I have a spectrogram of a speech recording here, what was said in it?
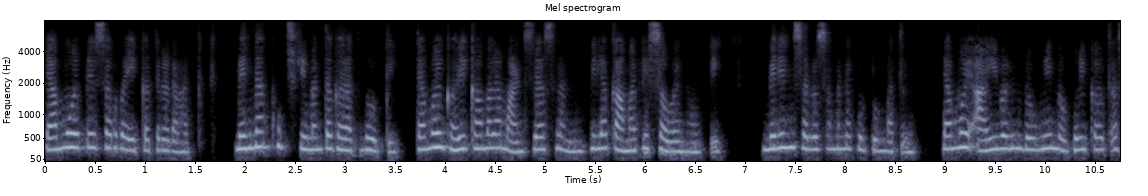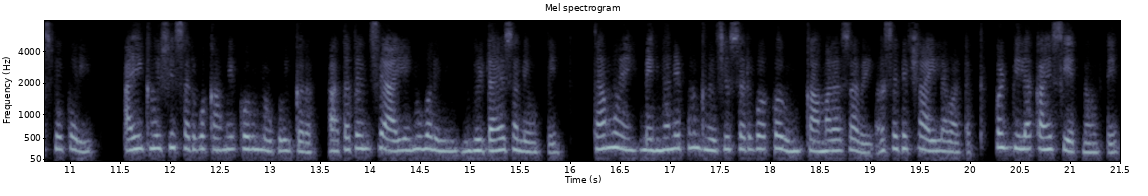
त्यामुळे ते सर्व एकत्र राहत. मेघना खूप श्रीमंत घरातली होती. त्यामुळे घरी कामाला माणसे असल्याने तिला कामाची सवय नव्हती. मिलिंद सर्वसामान्य कुटुंबातून. त्यामुळे आई वडील दोघे नोकरी करत असले तरी आई घरची सर्व कामे करून नोकरी करत. आता त्यांचे आई आणि वडील रिटायर झाले होते. त्यामुळे मेघनाने पण घरचे सर्व करून कामाला जावे असे त्याच्या आईला वाटत. पण तिला काहीच येत नव्हते.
